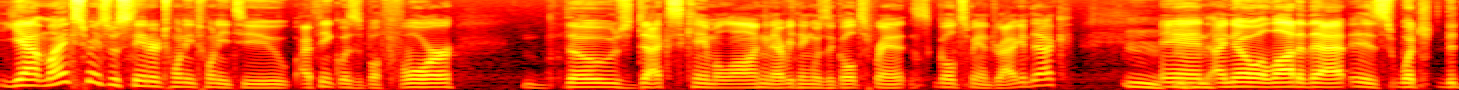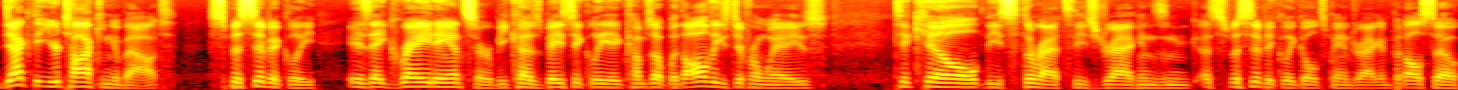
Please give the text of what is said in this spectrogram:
Yeah, my experience with Standard 2022, I think, was before those decks came along and everything was a Goldspan, Goldspan Dragon deck. And I know a lot of that is what the deck that you're talking about specifically is a great answer because basically it comes up with all these different ways to kill these threats, these dragons, and uh, specifically Goldspan Dragon, but also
